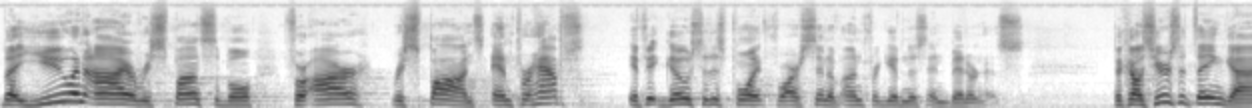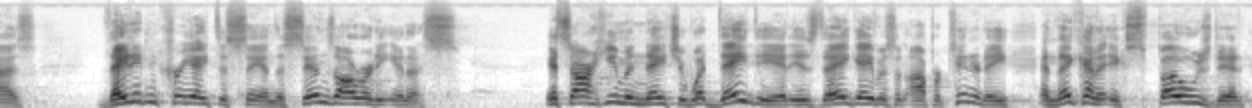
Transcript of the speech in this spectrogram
but you and I are responsible for our response. And perhaps, if it goes to this point, for our sin of unforgiveness and bitterness. Because here's the thing, guys they didn't create the sin, the sin's already in us. It's our human nature. What they did is they gave us an opportunity and they kind of exposed it,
